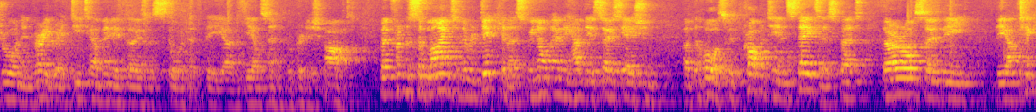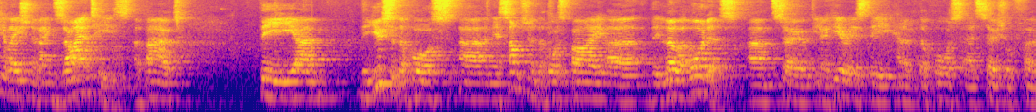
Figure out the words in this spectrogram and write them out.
drawn in very great detail. Many of those are stored at the um, Yale Centre for British Art. But from the sublime to the ridiculous, we not only have the association of the horse with property and status, but there are also the, the articulation of anxieties about the, um, the use of the horse uh, and the assumption of the horse by uh, the lower orders. Um, so, you know, here is the kind of the horse as social faux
